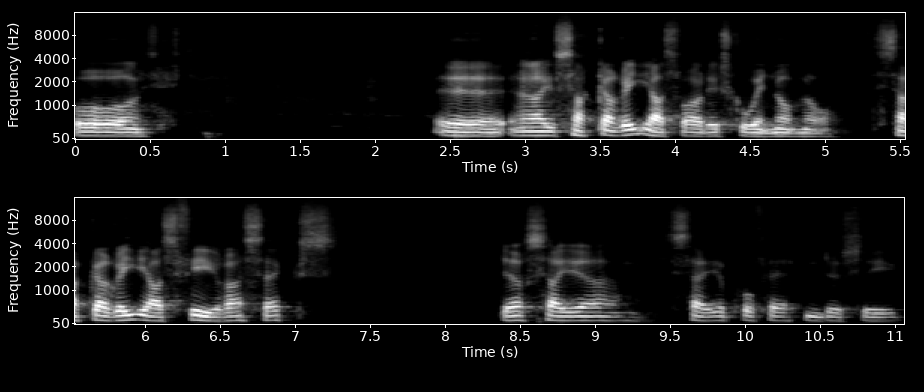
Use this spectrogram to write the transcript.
og eh, Nei, Sakarias var det jeg skulle innom nå. Sakarias 4,6. Der sier, sier, profeten det slik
